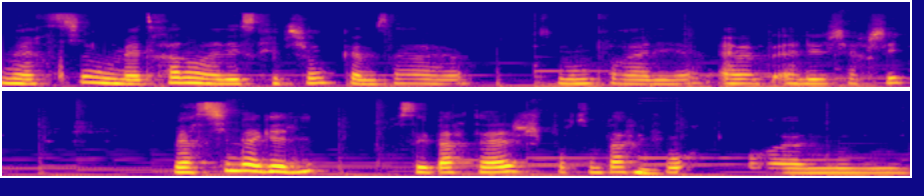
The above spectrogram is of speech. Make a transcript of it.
Merci, on le mettra dans la description, comme ça tout le monde pourra aller, euh, aller le chercher. Merci Magali pour ces partages, pour ton parcours, pour euh, nous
